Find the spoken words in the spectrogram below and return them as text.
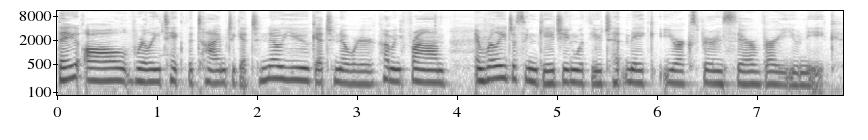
they all really take the time to get to know you, get to know where you're coming from, and really just engaging with you to make your experience there very unique.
